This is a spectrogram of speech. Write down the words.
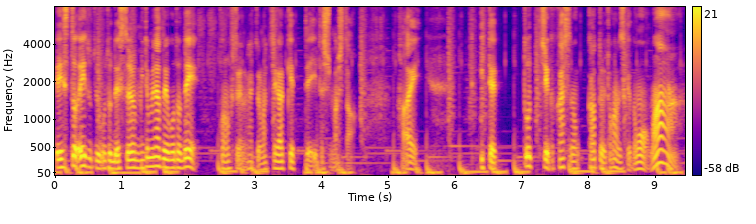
ベスト8ということで、それを認めたということで、この2人のタイトルマッチが決定いたしました。はい。一体、どっちが勝つのかというところなんですけども、まあ、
